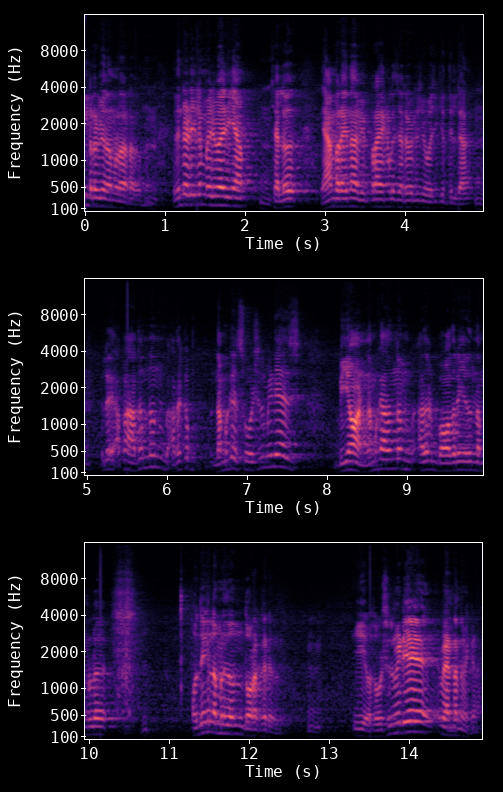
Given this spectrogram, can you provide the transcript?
ഇന്റർവ്യൂ നമ്മൾ നടക്കുന്നു. ഇതിന്റെ അടിയിലും വരുമായിരിക്കാം. ചില ഞാൻ പറയുന്ന അഭിപ്രായങ്ങൾ ചിലവർ യോജിക്കത്തില്ല അല്ലേ? അപ്പൊ അതൊന്നും അതൊക്കെ നമുക്ക് സോഷ്യൽ മീഡിയ ബിയോണ്ട് നമുക്ക് അതൊന്നും അത് ബോധർ ചെയ്ത് നമ്മൾ ഒന്നെങ്കിൽ നമ്മൾ ഇതൊന്നും തുറക്കരുത്. ഈ സോഷ്യൽ മീഡിയ വേണ്ടെന്ന് വെക്കണം.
